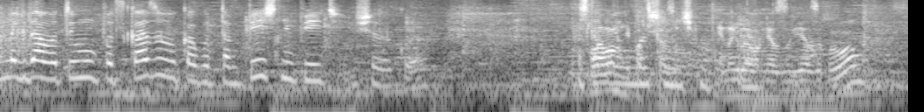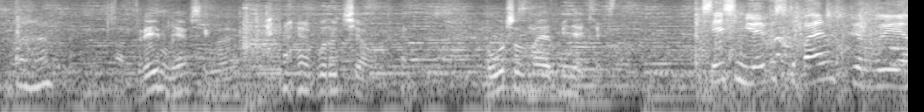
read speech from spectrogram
иногда вот ему подсказываю, как вот там песню петь и все такое. Словам не подсказывал. Иногда у меня я забывал. Ага. Андрей мне всегда выручал. Лучше знает меня текст. Всей семьей выступаем впервые.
